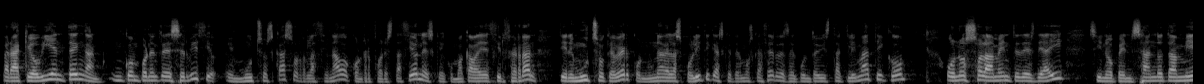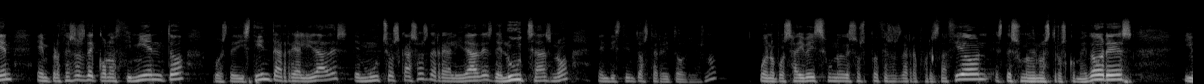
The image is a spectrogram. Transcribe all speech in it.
para que o bien tengan un componente de servicio, en muchos casos relacionado con reforestaciones, que como acaba de decir Ferran, tiene mucho que ver con una de las políticas que tenemos que hacer desde el punto de vista climático, o no solamente desde ahí, sino pensando también en procesos de conocimiento pues, de distintas realidades, en muchos casos de realidades, de luchas ¿no? en distintos territorios. ¿no? Bueno, pues ahí veis uno de esos procesos de reforestación, este es uno de nuestros comedores y,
